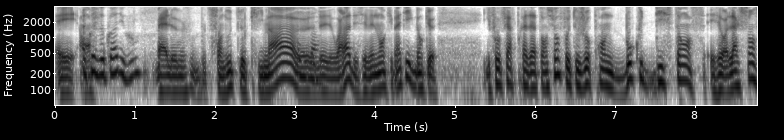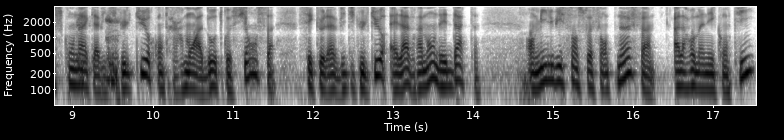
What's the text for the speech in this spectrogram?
Et à cause de quoi, du coup? Ben, Sans doute le climat, euh, des, voilà, des événements climatiques. Donc, euh, il faut faire très attention, il faut toujours prendre beaucoup de distance. Et la chance qu'on a avec la viticulture, contrairement à d'autres sciences, c'est que la viticulture, elle a vraiment des dates. En 1869, à la Romanée Conti,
